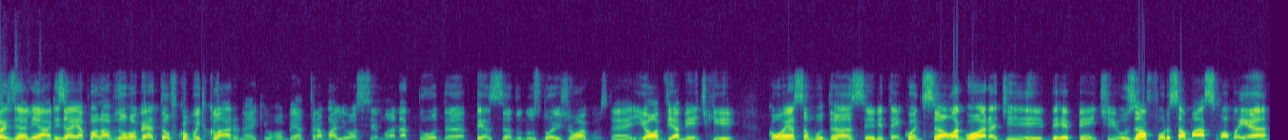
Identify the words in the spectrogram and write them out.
Pois é, Linhares, aí a palavra do Roberto então ficou muito claro, né, que o Roberto trabalhou a semana toda pensando nos dois jogos, né, e obviamente que com essa mudança ele tem condição agora de, de repente, usar força máxima amanhã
